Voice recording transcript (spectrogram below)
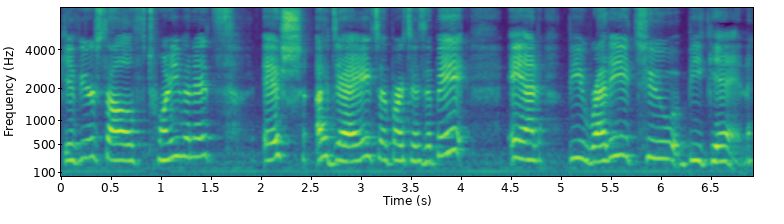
Give yourself 20 minutes ish a day to participate and be ready to begin.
